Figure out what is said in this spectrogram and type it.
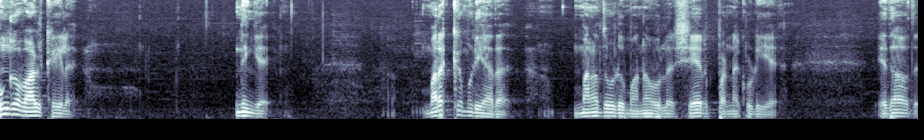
உங்கள் வாழ்க்கையில் நீங்கள் மறக்க முடியாத மனதோடு மனவில் ஷேர் பண்ணக்கூடிய ஏதாவது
